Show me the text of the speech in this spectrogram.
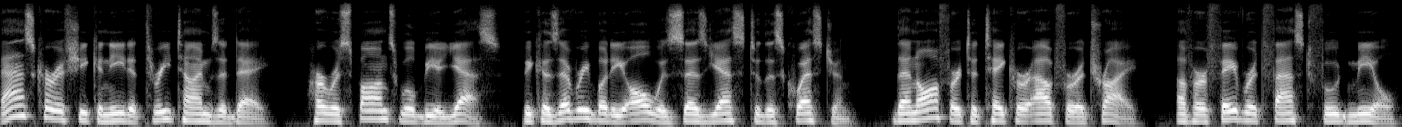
Ask her if she can eat it three times a day. Her response will be a yes, because everybody always says yes to this question. Then offer to take her out for a try of her favorite fast food meal,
